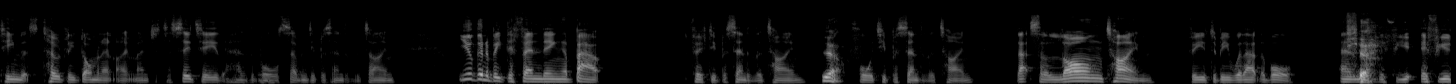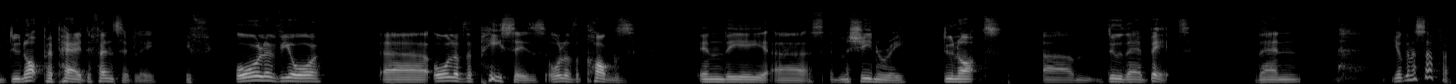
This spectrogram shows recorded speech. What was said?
team that's totally dominant like Manchester City that has the ball 70% of the time. You're going to be defending about 50% of the time, yeah, 40% of the time that's a long time for you to be without the ball. And yeah. if you if you do not prepare defensively, if all of your uh, all of the pieces, all of the cogs in the uh, machinery do not um, do their bit, then you're going to suffer.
